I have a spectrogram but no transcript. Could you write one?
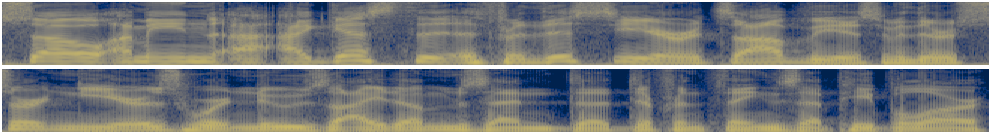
So, I mean, I guess the, for this year, it's obvious. I mean, there are certain years where news items and uh, different things that people are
